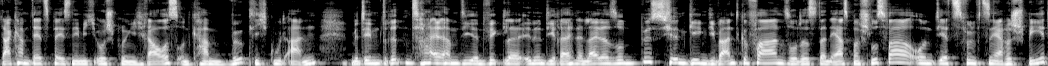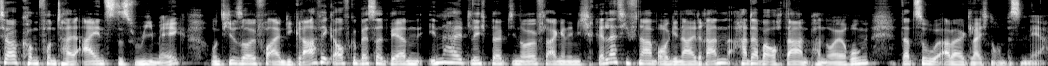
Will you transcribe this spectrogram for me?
Da kam Dead Space nämlich ursprünglich raus und kam wirklich gut an. Mit dem dritten Teil haben die EntwicklerInnen die Reihe leider so ein bisschen gegen die Wand gefahren, so dass dann erstmal Schluss war und jetzt 15 Jahre später kommt von Teil 1 das Remake und hier soll vor allem die Grafik aufgebessert werden. Inhaltlich bleibt die Neuauflage nämlich relativ nah am Original dran, hat aber auch da ein paar Neuerungen. Dazu aber gleich noch ein bisschen mehr.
